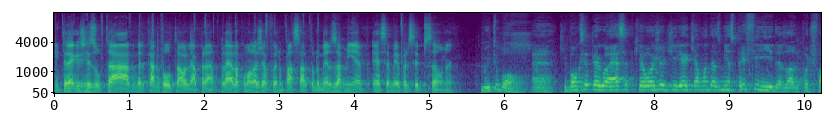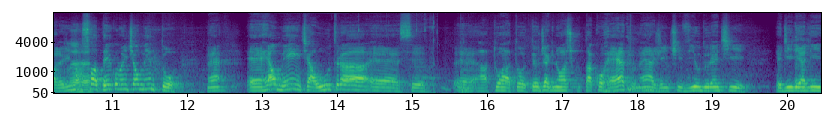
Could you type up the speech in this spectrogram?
entrega de resultado, o mercado voltar a olhar para ela como ela já foi no passado. Pelo menos a minha, essa é a minha percepção, né? Muito bom. É, que bom que você pegou essa, porque hoje eu diria que é uma das minhas preferidas lá do portfólio. A gente uhum. não só tem como a gente aumentou. Né? É, realmente, a Ultra, é, você, é, a tua, tua, teu diagnóstico está correto. Né? A gente viu durante, eu diria ali,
